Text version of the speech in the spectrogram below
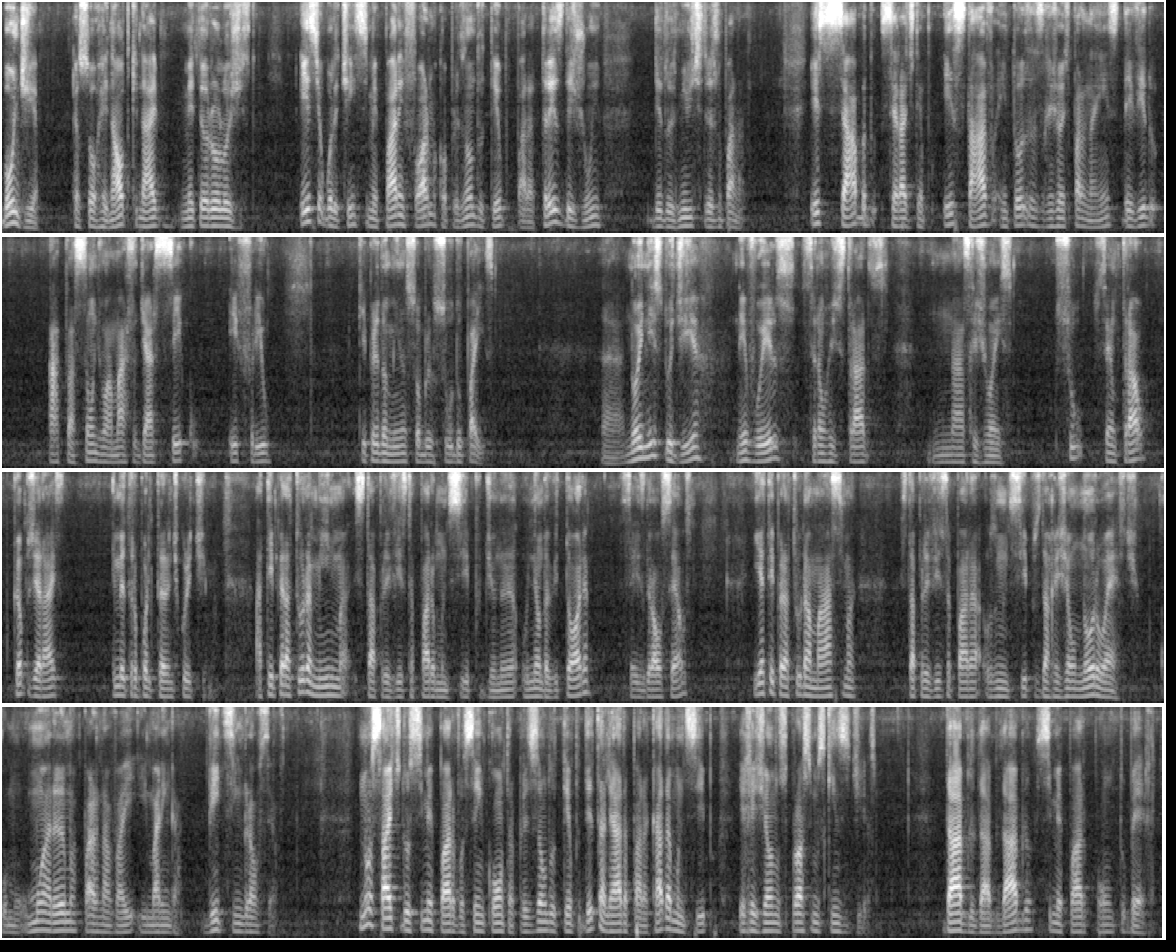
Bom dia, eu sou Reinaldo Knaib, meteorologista. Este é o boletim Se Me Para Informa com a previsão do tempo para 13 de junho de 2023 no Paraná. Este sábado será de tempo estável em todas as regiões paranaenses devido à atuação de uma massa de ar seco e frio que predomina sobre o sul do país. Ah, no início do dia, nevoeiros serão registrados nas regiões sul, central, Campos Gerais e metropolitana de Curitiba. A temperatura mínima está prevista para o município de União da Vitória, 6 graus Celsius, e a temperatura máxima está prevista para os municípios da região noroeste, como Umuarama, Parnavaí e Maringá, 25 graus Celsius. No site do CIMEPAR você encontra a previsão do tempo detalhada para cada município e região nos próximos 15 dias. www.cimepar.br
